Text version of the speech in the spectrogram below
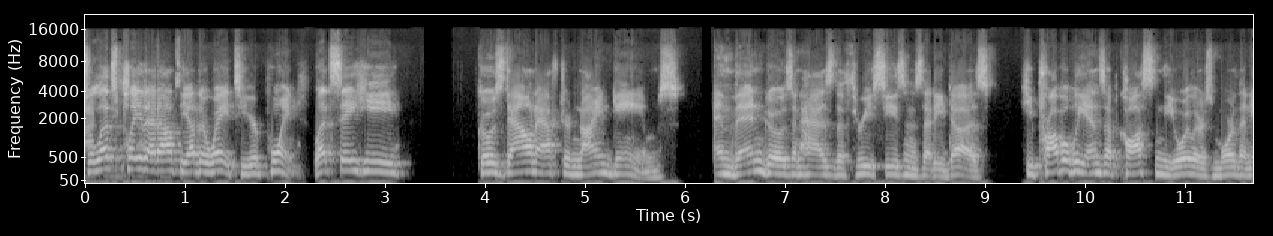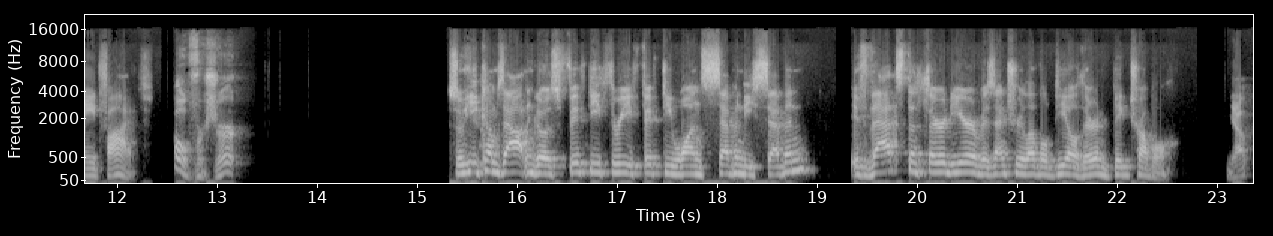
so let's play that out the other way. To your point, let's say he goes down after nine games and then goes and has the three seasons that he does. He probably ends up costing the Oilers more than eight five. Oh, for sure. So he comes out and goes 53, 51, 77. If that's the third year of his entry level deal, they're in big trouble. Yep.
